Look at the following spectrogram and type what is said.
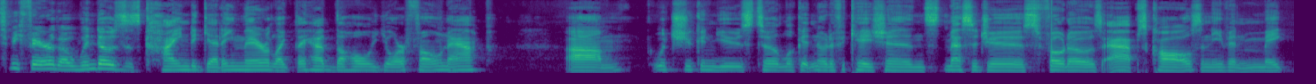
to be fair though, Windows is kind of getting there. Like they had the whole Your Phone app, um, which you can use to look at notifications, messages, photos, apps, calls, and even make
